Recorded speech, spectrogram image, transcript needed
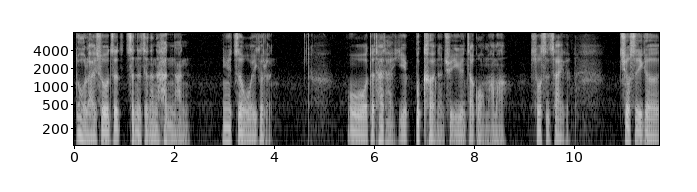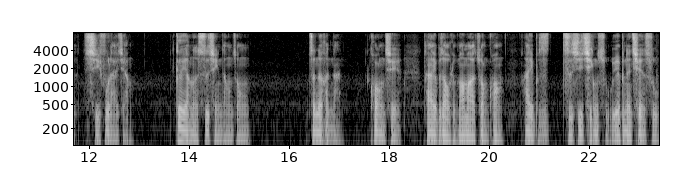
对我来说，这真的真的很难，因为只有我一个人，我的太太也不可能去医院照顾我妈妈。说实在的，就是一个媳妇来讲，各样的事情当中真的很难。况且她也不知道我的妈妈的状况，她也不是仔细清楚，也不能签署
